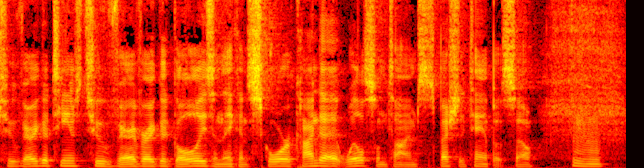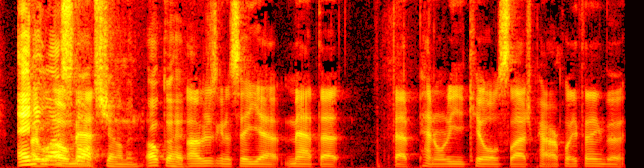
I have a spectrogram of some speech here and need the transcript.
two very good teams, two very very good goalies, and they can score kind of at will sometimes, especially Tampa. So, any Mm-hmm. I last oh, Matt. thoughts, gentlemen? Oh, go ahead. I was just gonna say, yeah, Matt, that that penalty kill slash power play thing. The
